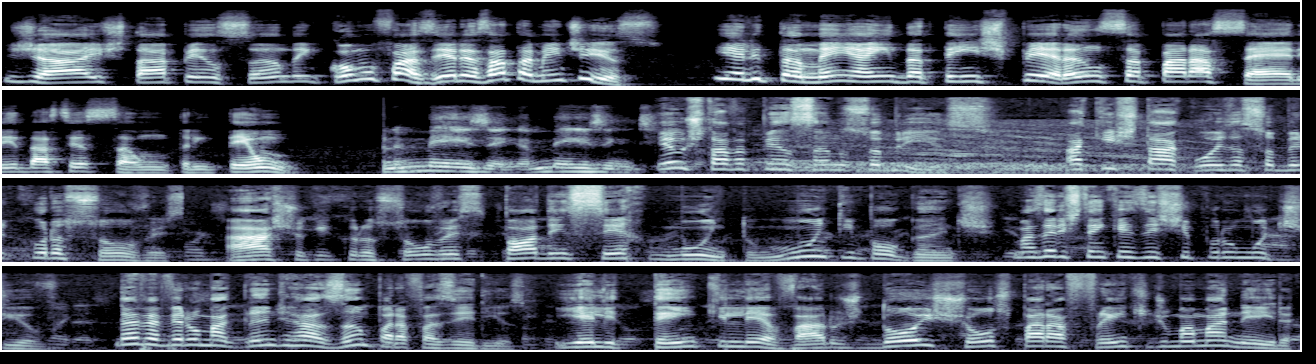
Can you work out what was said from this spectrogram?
já está pensando em como fazer exatamente isso. E ele também ainda tem esperança para a série da Sessão 31. Amazing, amazing Eu estava pensando sobre isso. Aqui está a coisa sobre crossovers. Acho que crossovers podem ser muito, muito empolgantes, mas eles têm que existir por um motivo. Deve haver uma grande razão para fazer isso. E ele tem que levar os dois shows para frente de uma maneira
